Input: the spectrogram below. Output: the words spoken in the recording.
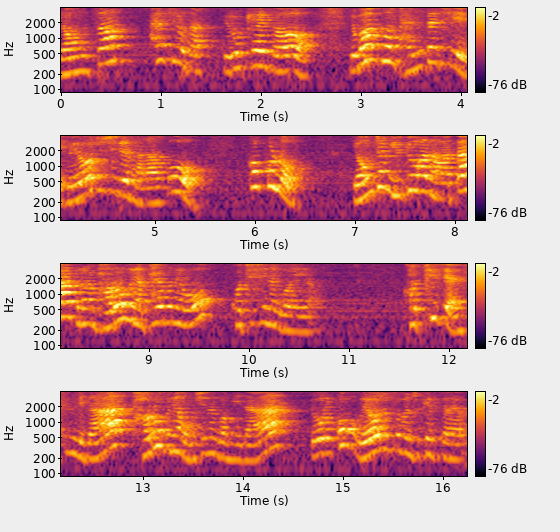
0.875다. 이렇게 해서 요만큼 반드시 외워주시길 바라고 거꾸로 0.65가 나왔다? 그러면 바로 그냥 8분의 5 고치시는 거예요. 거치지 않습니다. 바로 그냥 오시는 겁니다. 이거를 꼭 외워줬으면 좋겠어요.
